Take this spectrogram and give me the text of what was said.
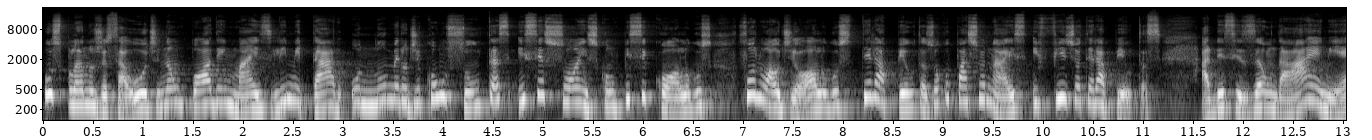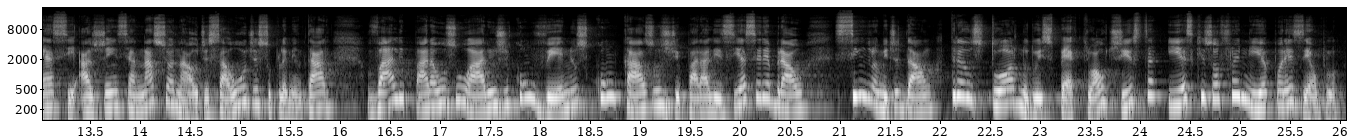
Os planos de saúde não podem mais limitar o número de consultas e sessões com psicólogos, fonoaudiólogos, terapeutas ocupacionais e fisioterapeutas. A decisão da ANS, Agência Nacional de Saúde Suplementar, vale para usuários de convênios com casos de paralisia cerebral, síndrome de Down, transtorno do espectro autista e esquizofrenia, por exemplo.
